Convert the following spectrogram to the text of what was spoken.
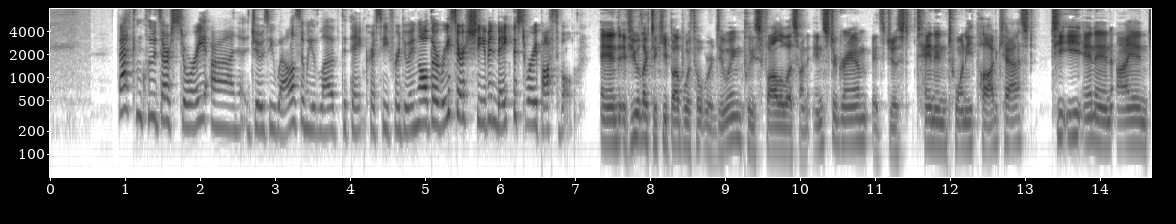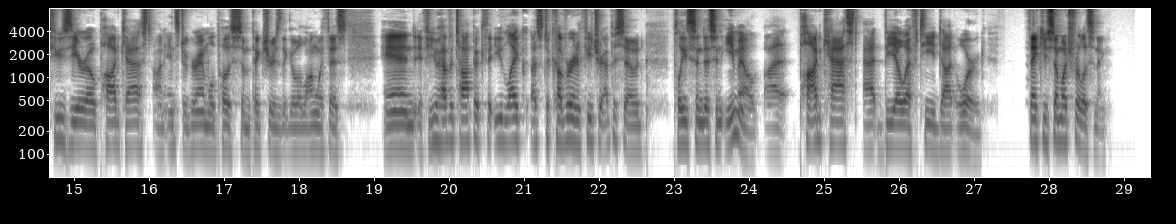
That concludes our story on Josie Wells, and we love to thank Chrissy for doing all the research to even make the story possible. And if you would like to keep up with what we're doing, please follow us on Instagram. It's just Tenn in 20 podcast. T E N N I N 20 podcast on Instagram. We'll post some pictures that go along with this. And if you have a topic that you'd like us to cover in a future episode, please send us an email at podcast at boft.org. Thank you so much for listening.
